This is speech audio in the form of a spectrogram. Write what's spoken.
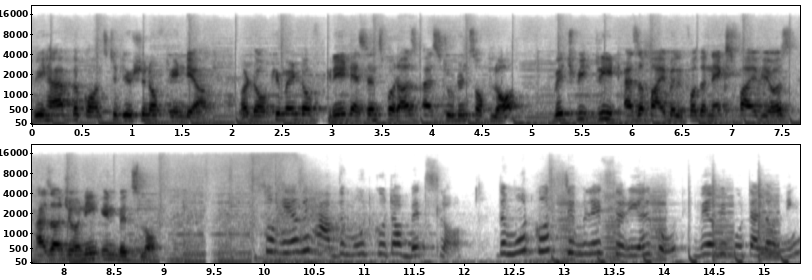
we have the Constitution of India, a document of great essence for us as students of law, which we treat as a Bible for the next five years as our journey in BITS Law. So here we have the moot court of BITS Law. The moot court stimulates the real court where we put our learning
